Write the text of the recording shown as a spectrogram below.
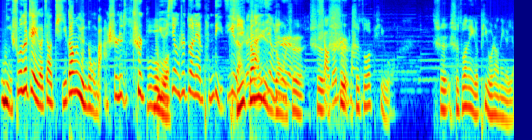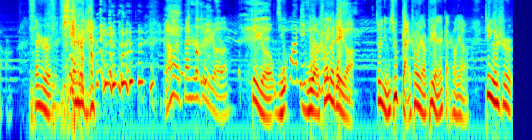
你说的这个叫提肛运动吧？是是不不不女性是锻炼盆底肌的，提肛运动是是是少得是是做屁股，是是做那个屁股上那个眼儿，但是 但是，然后但是这个这个我我说的 这个，就是你们去感受一下，闭着眼睛感受一下，这个是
